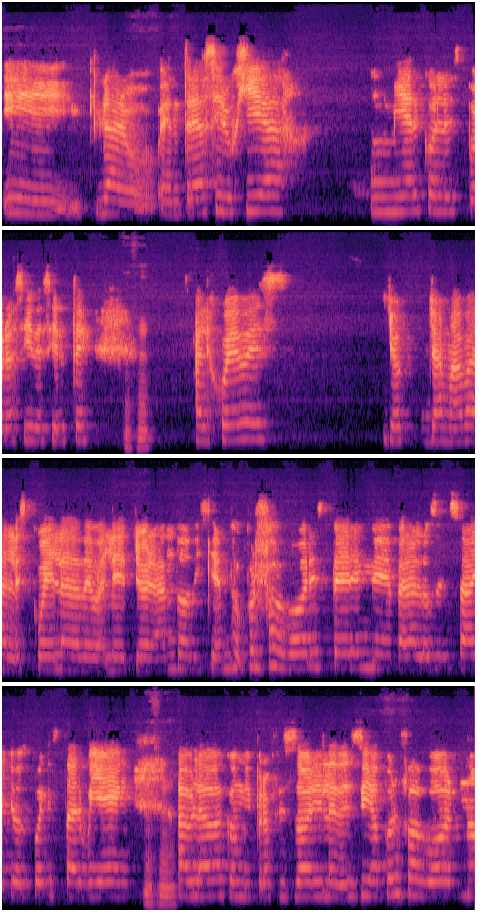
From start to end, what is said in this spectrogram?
Y claro, entré a cirugía un miércoles, por así decirte, al jueves yo llamaba a la escuela de ballet llorando, diciendo, por favor, espérenme para los ensayos, voy a estar bien. Hablaba con mi profesor y le decía, por favor, no,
